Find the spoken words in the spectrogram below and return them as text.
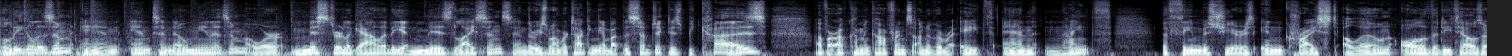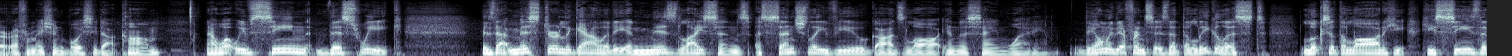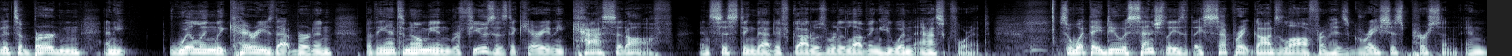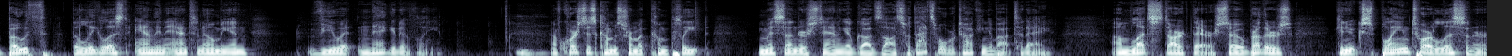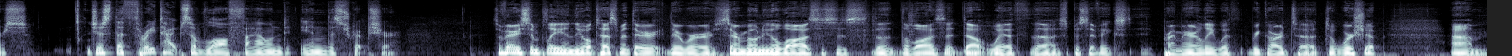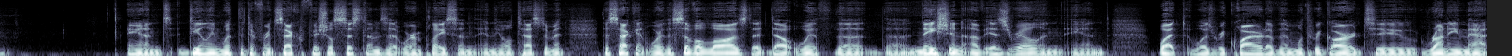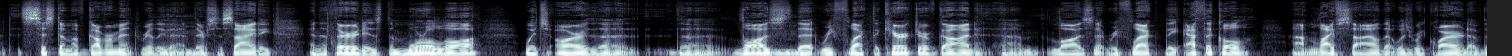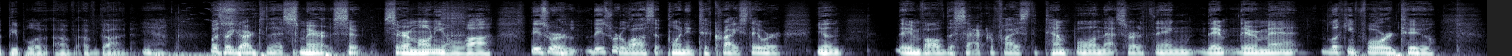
legalism and antinomianism, or Mr. Legality and Ms. License. And the reason why we're talking about this subject is because of our upcoming conference on November 8th and 9th. The theme this year is In Christ Alone. All of the details are at reformationboise.com. Now, what we've seen this week is that Mr. Legality and Ms. License essentially view God's law in the same way. The only difference is that the legalist looks at the law and he, he sees that it's a burden and he willingly carries that burden, but the antinomian refuses to carry it and he casts it off, insisting that if God was really loving, he wouldn't ask for it. So, what they do essentially is that they separate God's law from his gracious person, and both the legalist and the antinomian view it negatively. Mm-hmm. Of course, this comes from a complete misunderstanding of God's law. So, that's what we're talking about today. Um, let's start there. So, brothers, can you explain to our listeners just the three types of law found in the scripture? So, very simply, in the Old Testament, there there were ceremonial laws. This is the, the laws that dealt with the specifics, primarily with regard to, to worship. Um, and dealing with the different sacrificial systems that were in place in, in the Old Testament. The second were the civil laws that dealt with the, the nation of Israel and, and what was required of them with regard to running that system of government, really mm-hmm. that, their society. And the third is the moral law, which are the the laws mm-hmm. that reflect the character of God, um, laws that reflect the ethical um, lifestyle that was required of the people of, of, of God. Yeah. With regard to the smer- ceremonial law, these were these were laws that pointed to Christ. They were, you know, they involved the sacrifice, the temple, and that sort of thing. They they were looking forward to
